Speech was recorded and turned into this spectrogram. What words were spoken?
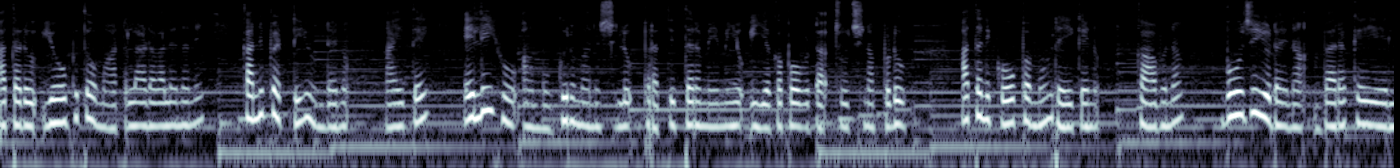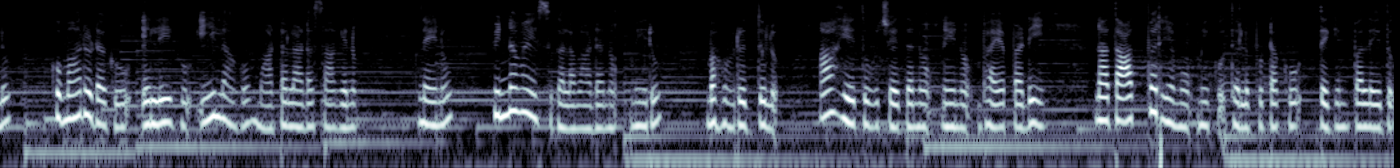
అతడు యోబుతో మాట్లాడవలెనని కనిపెట్టి ఉండెను. అయితే ఎలీహు ఆ ముగ్గురు మనుషులు ప్రత్యుత్తరమేమీ ఇయ్యకపోవుట చూచినప్పుడు అతని కోపము రేగెను. కావున భూజీయుడైన బరకేయేలు కుమారుడగు ఎలీహు ఈలాగు మాటలాడసాగెను. నేను పిన్న వయస్సు గలవాడను. మీరు బహువృద్ధులు. ఆ హేతువు చేతను నేను భయపడి నా తాత్పర్యము మీకు తెలుపుటకు తెగింపలేదు.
